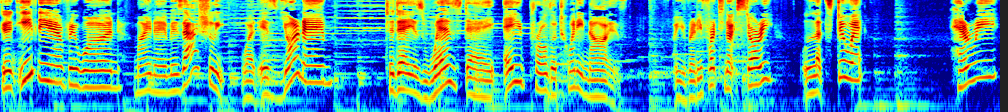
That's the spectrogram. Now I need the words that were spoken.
Good evening, everyone. My name is Ashley. What is your name? Today is Wednesday, April the 29th. Are you ready for tonight's story? Let's do it. Henry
